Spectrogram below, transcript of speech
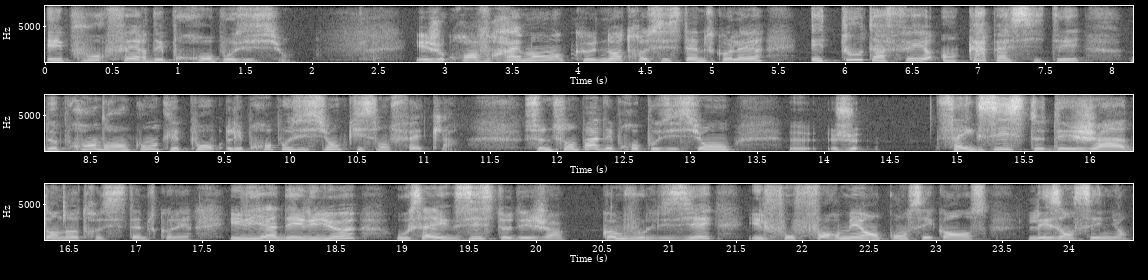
et pour faire des propositions. Et je crois vraiment que notre système scolaire est tout à fait en capacité de prendre en compte les, propositions qui sont faites là. Ce ne sont pas des propositions... Euh, ça existe déjà dans notre système scolaire. Il y a des lieux où ça existe déjà, comme vous le disiez, il faut former en conséquence les enseignants.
